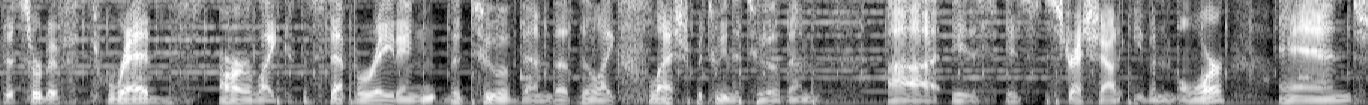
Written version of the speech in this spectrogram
the sort of threads are like separating the two of them. The, the like flesh between the two of them uh, is is stretched out even more, and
